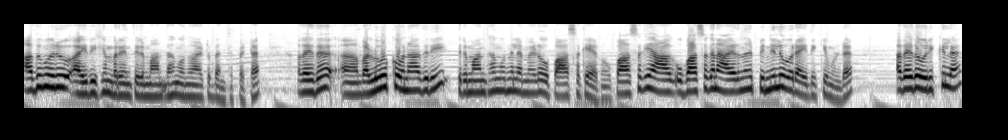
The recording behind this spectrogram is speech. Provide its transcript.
അതും ഒരു ഐതിഹ്യം പറയും തിരുമാന്താംകുന്നുമായിട്ട് ബന്ധപ്പെട്ട് അതായത് ആ, വള്ളുവ കോനാതിരി തിരുമാന്താംകുന്നിൽ അമ്മയുടെ ഉപാസകയായിരുന്നു. ഉപാസക ഉപാസകനായിരുന്നതിന് പിന്നിലും ഒരു ഐതിഹ്യമുണ്ട്. അതായത് ഒരിക്കൽ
